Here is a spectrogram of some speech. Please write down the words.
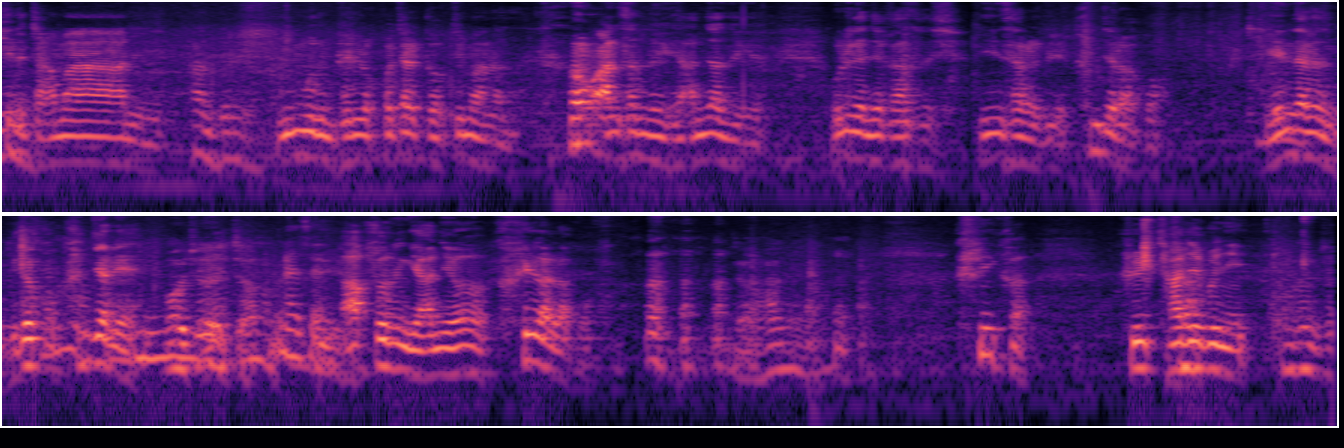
키도 자만히 한 대. 인물은 별로 보잘거 없지만은 안산동에 안산동에 우리가 이제 가서 인사를 위해 큰절하고 옛날에는 무조건 큰절에 어, 저 있잖아. 맞아요. 앞서는 게 아니여 큰일 날라고. 한. 그러니까 그 자제분이 방금 저.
